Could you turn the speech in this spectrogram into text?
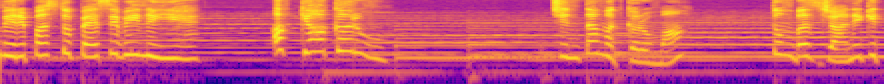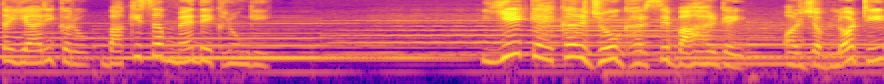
मेरे पास तो पैसे भी नहीं है। अब क्या करूँ? चिंता मत करो माँ। तुम बस जाने की तैयारी करो, बाकी सब मैं देख लूँगी। ये कहकर जो घर से बाहर गई और जब लौटी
